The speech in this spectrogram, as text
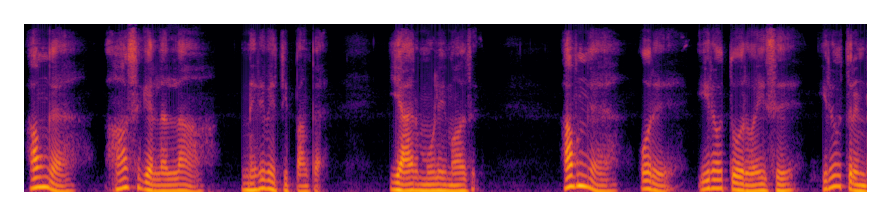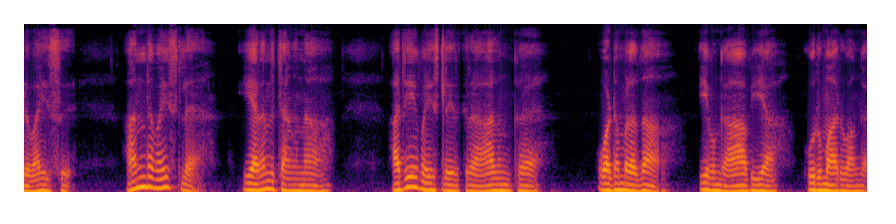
அவங்க ஆசைகள் எல்லாம் நிறைவேற்றிப்பாங்க. யார் மூலியமாவது. அவங்க ஒரு இருபத்தோரு வயசு இருபத்தி ரெண்டு வயசு அந்த வயசில் இறந்துட்டாங்கன்னா அதே வயசில் இருக்கிற ஆளுங்க உடம்புல தான் இவங்க ஆவியாக உருமாறுவாங்க.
